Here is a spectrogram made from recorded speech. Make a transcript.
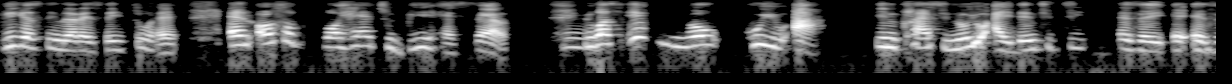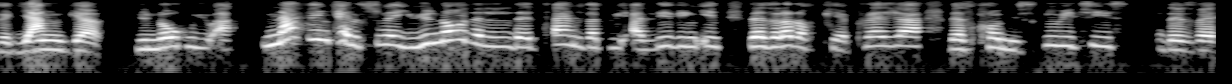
biggest thing that I say to her. And also for her to be herself. Mm. Because if you know who you are in Christ, you know your identity as a as a young girl, you know who you are. Nothing can sway you. You know the the times that we are living in. There's a lot of peer pressure. There's promiscuities, There's a,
